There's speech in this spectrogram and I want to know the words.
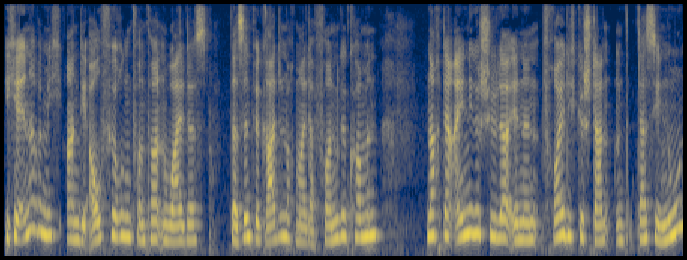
Ich erinnere mich an die Aufführung von Thornton Wilders, da sind wir gerade noch mal davon gekommen, nach der einige SchülerInnen freudig gestanden, dass sie nun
